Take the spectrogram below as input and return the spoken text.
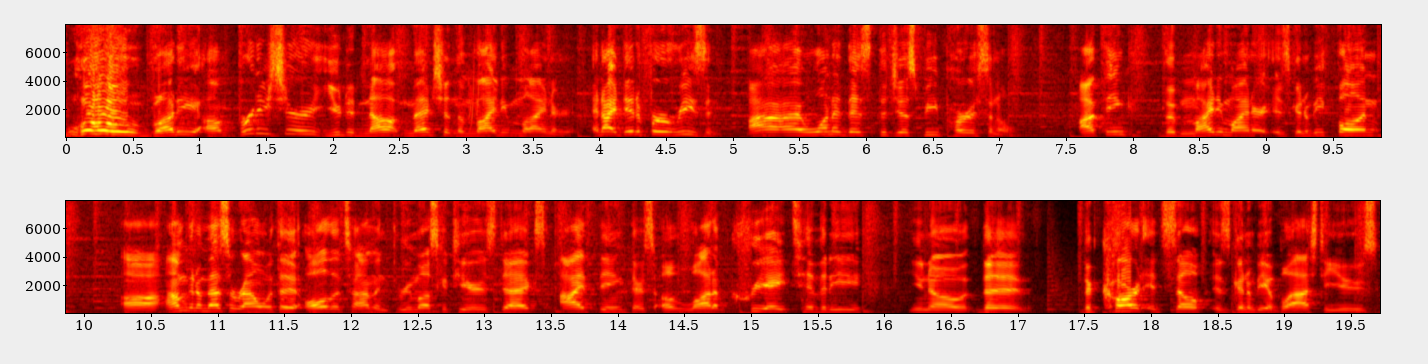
Whoa, buddy. I'm pretty sure you did not mention the Mighty Miner. And I did it for a reason. I wanted this to just be personal. I think the Mighty Miner is going to be fun. Uh, I'm going to mess around with it all the time in Three Musketeers decks. I think there's a lot of creativity you know, the the card itself is going to be a blast to use.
